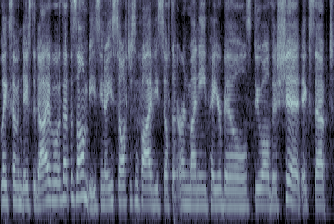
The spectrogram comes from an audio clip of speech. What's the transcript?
like seven days to die, but without the zombies, you know, you still have to survive, you still have to earn money, pay your bills, do all this shit, except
